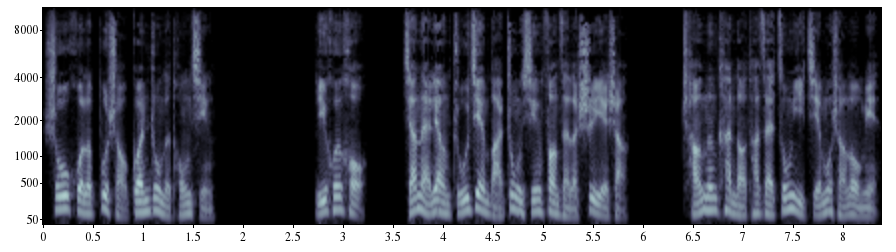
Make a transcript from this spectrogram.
收获了不少观众的同情。离婚后，贾乃亮逐渐把重心放在了事业上，常能看到他在综艺节目上露面。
